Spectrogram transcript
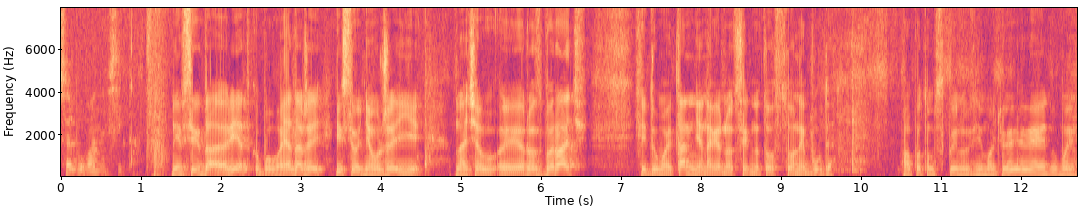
Все бува не завжди. Не завжди, рідко буває. Я навіть і сьогодні вже її почав е, розбирати і думаю, та ні, мабуть, сильно товстого не буде. А потім спину знімати, е, думаю,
